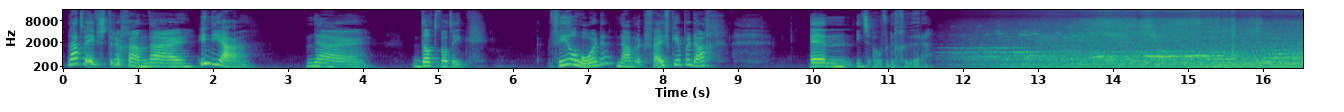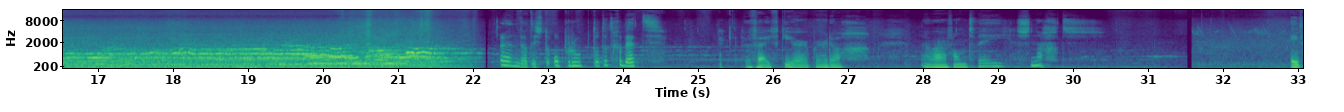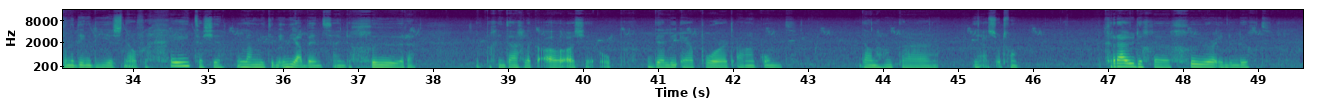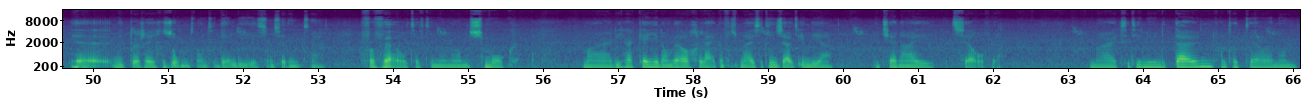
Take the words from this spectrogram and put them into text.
Laten we even teruggaan naar India. Naar dat wat ik veel hoorde, namelijk vijf keer per dag. En iets over de geuren. Dat is de oproep tot het gebed. Vijf keer per dag, waarvan twee s'nachts. Een van de dingen die je snel vergeet als je lang niet in India bent, zijn de geuren. Het begint eigenlijk al als je op Delhi Airport aankomt. Dan hangt daar ja, een soort van kruidige geur in de lucht. Uh, niet per se gezond, want Delhi is ontzettend uh, vervuild, heeft een enorme smog. Maar die herken je dan wel gelijk. En volgens mij is het in Zuid-India, in Chennai, hetzelfde. Maar ik zit hier nu in de tuin van het hotel en dan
